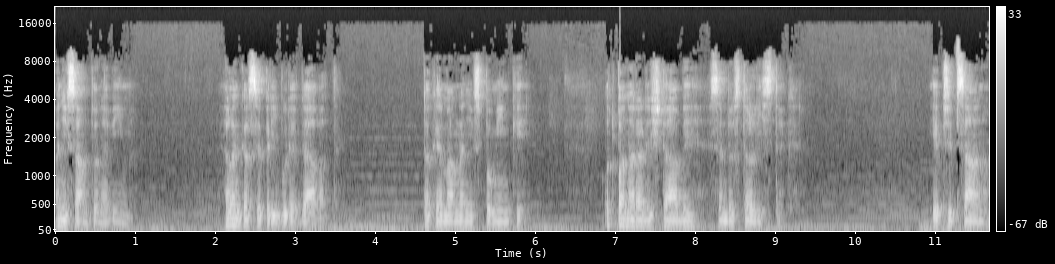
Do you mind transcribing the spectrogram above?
Ani sám to nevím. Helenka se prý bude vdávat. Také mám na ní vzpomínky. Od pana rady štáby jsem dostal lístek. Je připsáno.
